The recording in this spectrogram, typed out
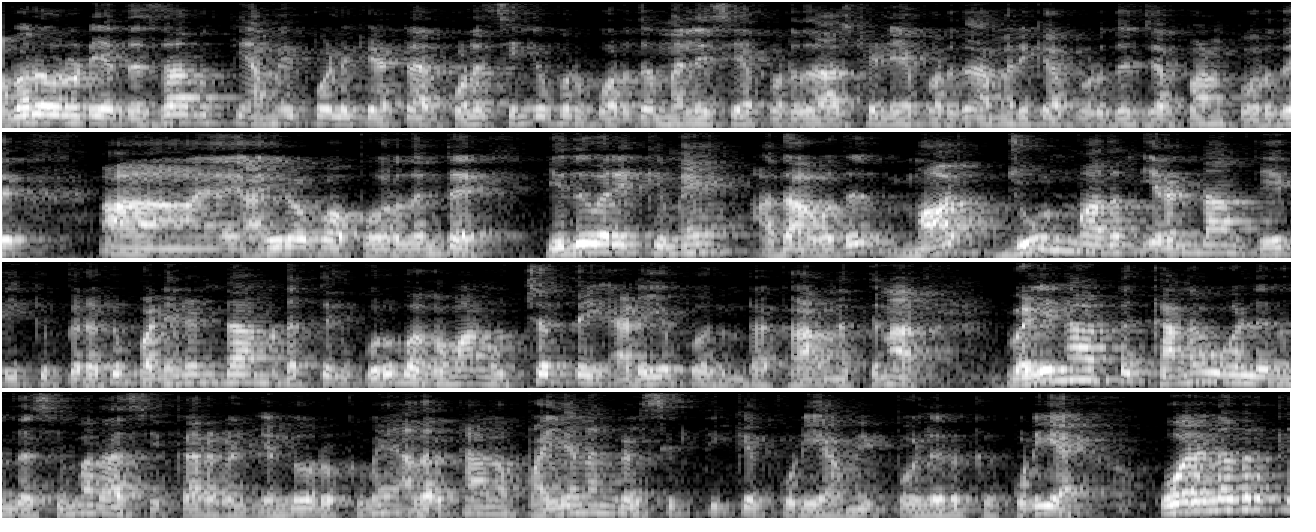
அவரவருடைய தசாபக்தி அமைப்புகளுக்கு ஏற்றார் போல் சிங்கப்பூர் போகிறது மலேசியா போகிறது ஆஸ்திரேலியா போகிறது அமெரிக்கா போகிறது ஜப்பான் போகிறது ஐரோப்பா போகிறதுன்ட்டு இதுவரைக்குமே அதாவது மார்ச் ஜூன் மாதம் இரண்டாம் தேதிக்கு பிறகு பனிரெண்டாம் இடத்தில் குரு பகவான் உச்சத்தை அடையப் போகின்ற காரணத்தினால் வெளிநாட்டு கனவுகள் இருந்த சிம்மராசிக்காரர்கள் எல்லோருக்குமே அதற்கான பயணங்கள் சித்திக்கக்கூடிய அமைப்புகள் இருக்கக்கூடிய ஓரளவிற்கு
